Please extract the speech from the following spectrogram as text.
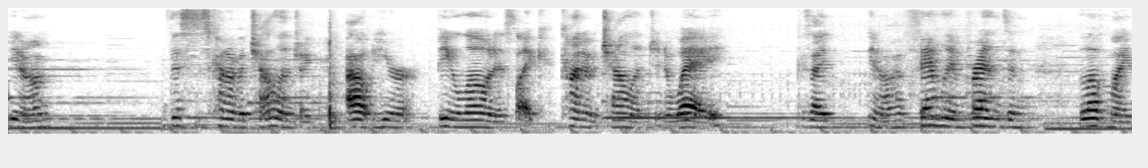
you know, I'm, this is kind of a challenge. Like, out here, being alone is like kind of a challenge in a way, because I, you know, have family and friends and love my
